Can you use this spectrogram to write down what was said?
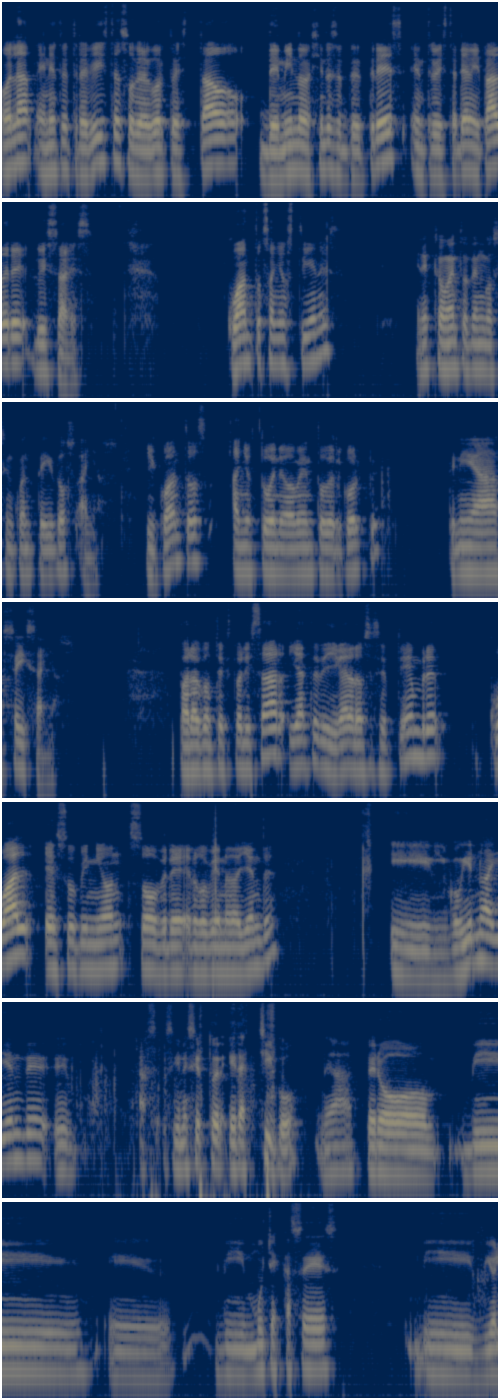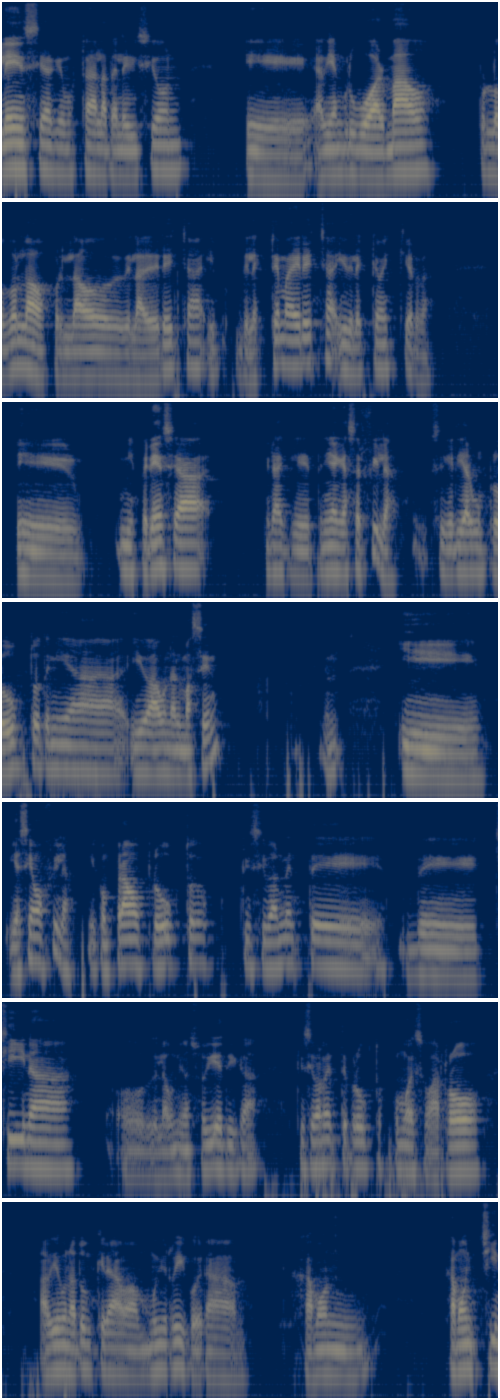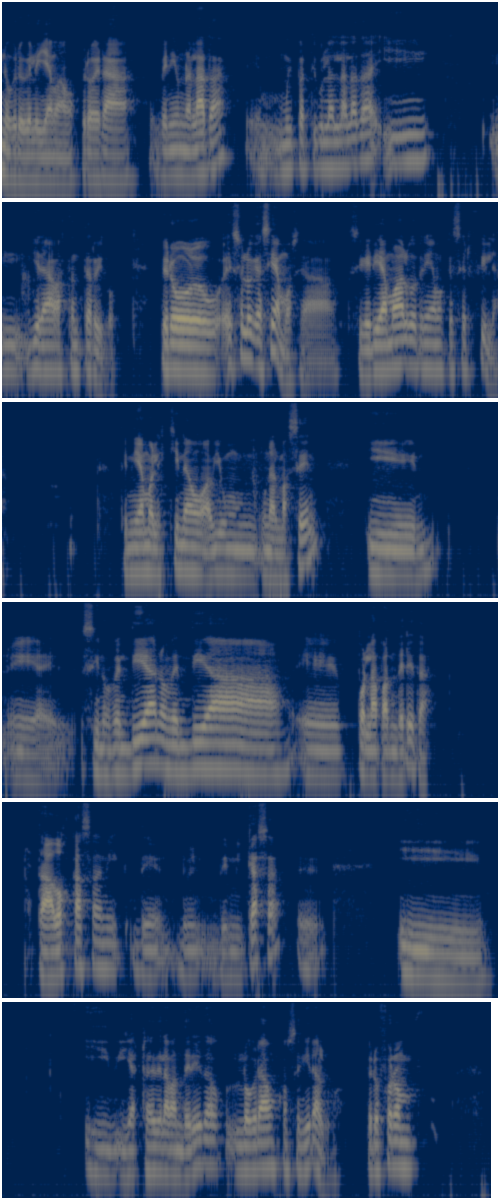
Hola, en esta entrevista sobre el golpe de Estado de 1973 entrevistaré a mi padre, Luis Sáez. ¿Cuántos años tienes En este momento tengo 52 años. y cuántos años tuvo en el momento del golpe? Tenía 6 años. Para contextualizar y antes de llegar al 11 de septiembre, ¿cuál es su opinión sobre el gobierno de Allende? Y el gobierno de Allende, eh, si bien es cierto, era chico, pero vi, eh, vi mucha escasez, vi violencia que mostraba la televisión, eh, habían grupos armados por los dos lados, por el lado de la derecha, y de la extrema derecha y de la extrema izquierda. Eh, mi experiencia era que tenía que hacer fila. Si quería algún producto, tenía, iba a un almacén y, y hacíamos fila y comprábamos productos principalmente de China o de la Unión Soviética, principalmente productos como eso, arroz, había un atún que era muy rico, era jamón, jamón chino creo que le llamamos, pero era, venía en una lata, eh, muy particular la lata y, era bastante rico. Pero eso es lo que hacíamos, o sea, si queríamos algo teníamos que hacer fila. Teníamos en la esquina, había un almacén y eh, si nos vendía, nos vendía eh, por la pandereta. Estaba a dos casas de mi, de, mi casa eh, y, a través de la bandereta logramos conseguir algo. Pero fueron,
